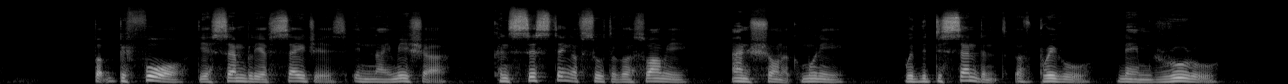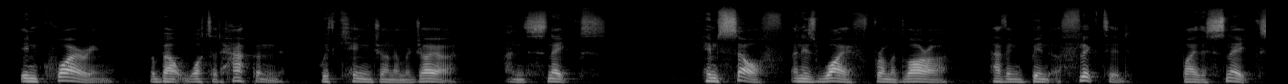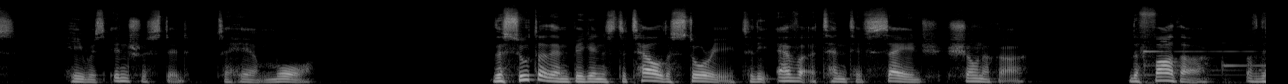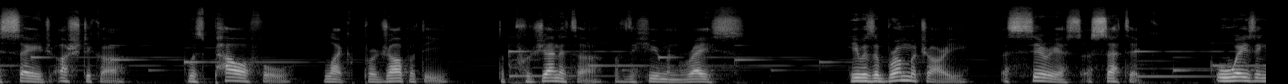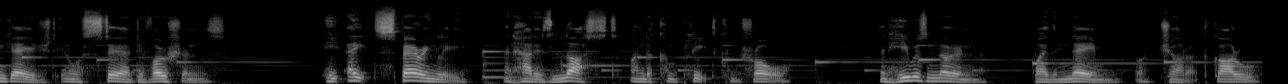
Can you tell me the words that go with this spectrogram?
but before the assembly of sages in Naimisha, consisting of Suta Goswami and Shonak Muni, with the descendant of Brigu named Ruru, inquiring about what had happened with King Janamejaya and the snakes. Himself and his wife Pramadvara having been afflicted by the snakes, he was interested to hear more. The Suta then begins to tell the story to the ever attentive sage Shonaka. The father of the sage Ashtika was powerful like Prajapati, the progenitor of the human race. He was a brahmachari, a serious ascetic, always engaged in austere devotions. He ate sparingly and had his lust under complete control, and he was known by the name of Jarat Garu.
